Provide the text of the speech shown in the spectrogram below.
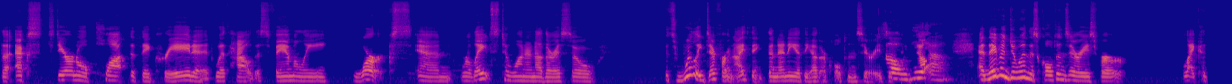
the external plot that they created with how this family works and relates to one another is so. It's really different, I think, than any of the other Colton series. Oh yeah. And they've been doing this Colton series for like a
